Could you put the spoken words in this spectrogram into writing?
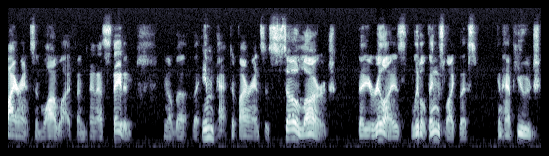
fire ants and wildlife. And, and as stated, you know, the, the impact of fire ants is so large that you realize little things like this can have huge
